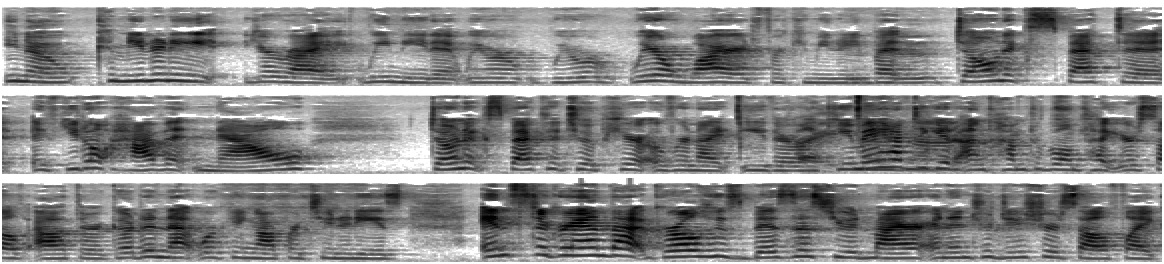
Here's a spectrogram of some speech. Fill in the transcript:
you know, community. You're right. We need it. We were we were we are wired for community, but mm-hmm. don't expect it if you don't have it now. Don't expect it to appear overnight either. Like you may have to get mm-hmm. uncomfortable and put yourself out there. Go to networking opportunities. Instagram that girl whose business you admire and introduce yourself. Like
